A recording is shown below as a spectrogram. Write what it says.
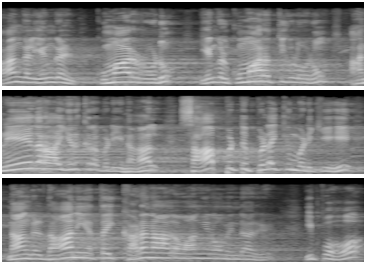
தாங்கள் எங்கள் குமாரரோடும் எங்கள் குமாரத்திகளோரும் அநேகராக இருக்கிறபடியினால் சாப்பிட்டு பிழைக்கும்படிக்கு நாங்கள் தானியத்தை கடனாக வாங்கினோம் என்றார்கள். இப்போ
